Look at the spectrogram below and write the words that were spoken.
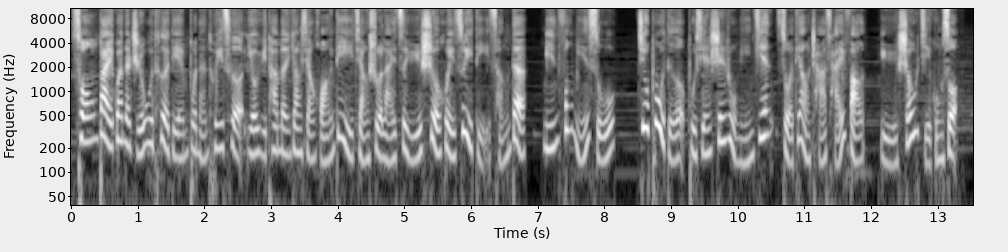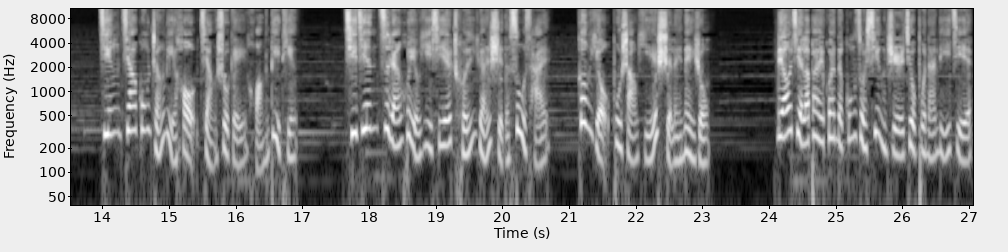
从拜官的职务特点不难推测，由于他们要向皇帝讲述来自于社会最底层的民风民俗，就不得不先深入民间做调查采访与收集工作。经加工整理后讲述给皇帝听，期间自然会有一些纯原始的素材，更有不少野史类内容。了解了拜官的工作性质，就不难理解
